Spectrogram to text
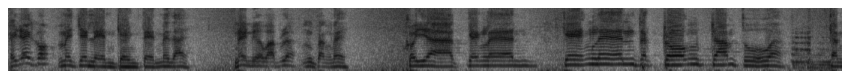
ไอ้ได้ก็ไม่แจกเล่นเก่งเต้นไม่ได้ในเนื้อว่าเพื่อมึงฟังเลย ก็อยากแกงแลนเก่งเล่นจะกรงสามตัวทั้ง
